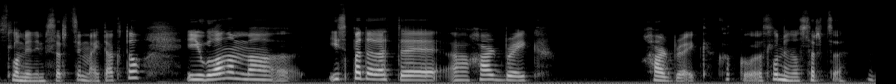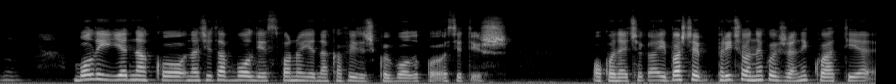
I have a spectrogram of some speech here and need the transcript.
slomljenim srcima i tako to. I uglavnom uh, ispada da te uh, heartbreak, heartbreak, kako, slomljeno srce, Mhm. boli jednako, znači ta bol je stvarno jednaka fizičkoj boli koju osjetiš oko nečega. I baš je pričao o nekoj ženi koja ti je,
